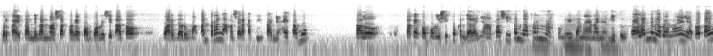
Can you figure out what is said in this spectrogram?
berkaitan dengan masak pakai kompor listrik atau warga rumah kan pernah nggak masyarakat ditanya eh kamu kalau pakai kompor listrik itu kendalanya apa sih? Kan nggak pernah hmm. pemerintah nanya-nanya hmm. gitu. PLN kan nggak pernah nanya. Tahu-tahu,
